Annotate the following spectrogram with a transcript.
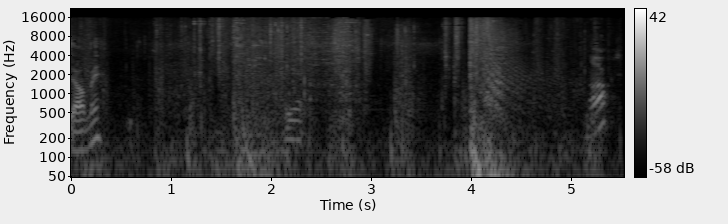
They on me? Yeah. Knocked?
